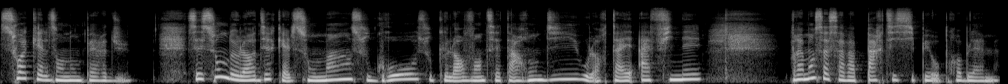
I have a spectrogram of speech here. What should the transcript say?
soit qu'elles en ont perdu. Cessons de leur dire qu'elles sont minces ou grosses, ou que leur ventre s'est arrondi, ou leur taille affinée. Vraiment, ça, ça va participer au problème.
